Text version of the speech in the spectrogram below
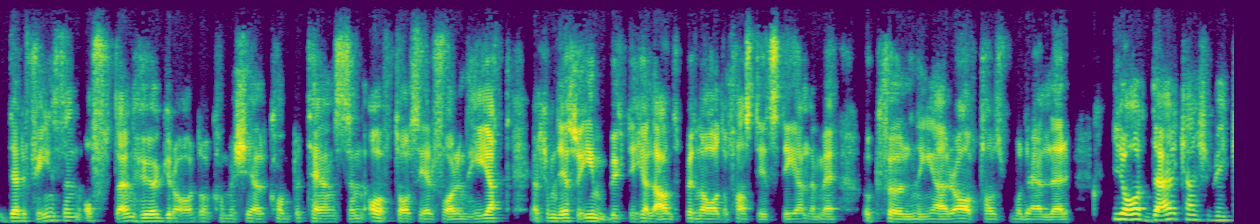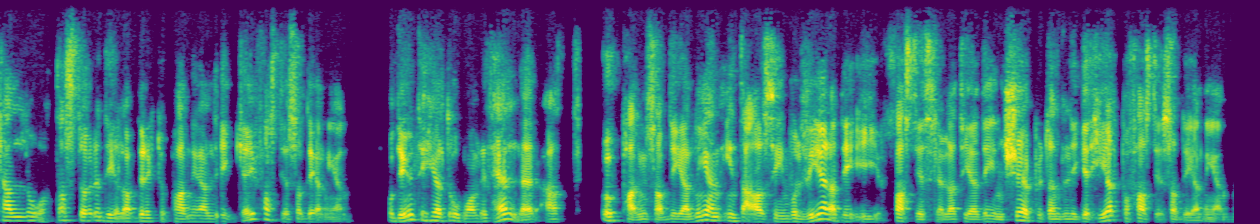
där det finns en, ofta en hög grad av kommersiell kompetens, en avtalserfarenhet, eftersom det är så inbyggt i hela entreprenad och fastighetsdelen med uppföljningar och avtalsmodeller. Ja, där kanske vi kan låta större del av direktupphandlingarna ligga i fastighetsavdelningen. Och det är inte helt ovanligt heller att upphandlingsavdelningen inte alls är involverade i fastighetsrelaterade inköp utan det ligger helt på fastighetsavdelningen.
